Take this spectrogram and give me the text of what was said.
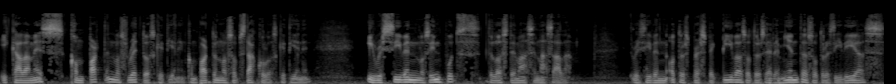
y cada mes comparten los retos que tienen, comparten los obstáculos que tienen y reciben los inputs de los demás en la sala. Reciben otras perspectivas, otras herramientas, otras ideas.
